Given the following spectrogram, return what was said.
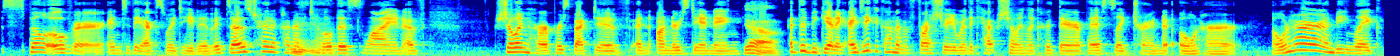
spill over into the exploitative. It does try to kind of Mm-mm. toe this line of showing her perspective and understanding. Yeah. At the beginning, I did get kind of frustrated where they kept showing like her therapist like trying to own her, own her, and being like,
